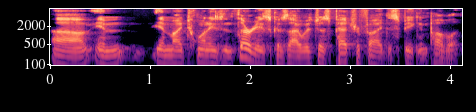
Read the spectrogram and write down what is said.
uh, in in my 20s and 30s because I was just petrified to speak in public.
